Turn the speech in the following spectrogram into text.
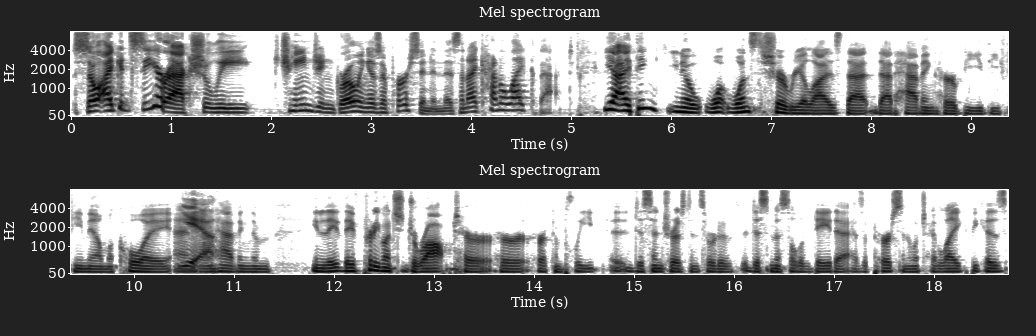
So I could see her actually changing, growing as a person in this, and I kind of like that. Yeah, I think you know what. Once the show realized that that having her be the female McCoy and, Yeah. and having them, you know, they they've pretty much dropped her her her complete uh, disinterest and sort of dismissal of Data as a person, which I like because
